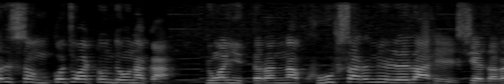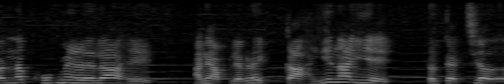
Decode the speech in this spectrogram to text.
तर संकोच वाटून देऊ नका. किंवा इतरांना खूप सारं मिळलेलं आहे शेजाऱ्यांना खूप मिळलेलं आहे आणि आपल्याकडे काही नाहीये तर त्याचं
